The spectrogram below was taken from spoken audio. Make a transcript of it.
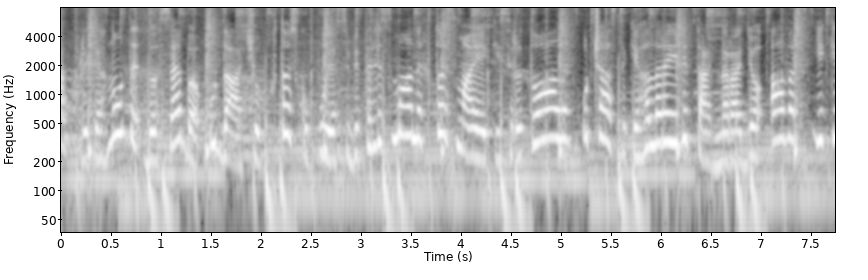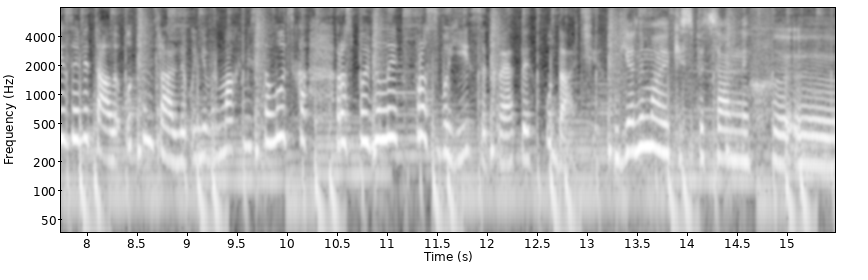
Як притягнути до себе удачу? Хтось купує собі талісмани, хтось має якісь ритуали. Учасники галереї вітань на радіо Аверс, які завітали у центральний універмаг міста Луцька, розповіли про свої секрети удачі. Я не маю якихось спеціальних е,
